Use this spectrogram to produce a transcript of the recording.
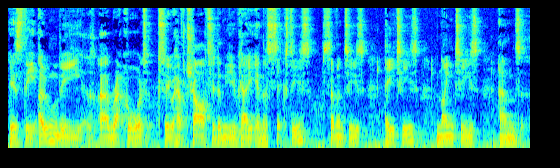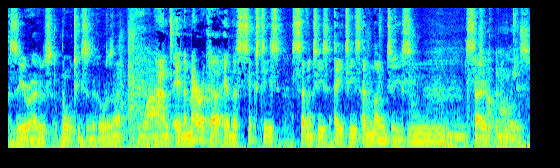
Is the only uh, record to have charted in the UK in the 60s, 70s, 80s, 90s, and zeros. Noughties is the called, isn't it? Wow. And in America in the 60s, 70s, 80s, and 90s. so Not the noughties.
